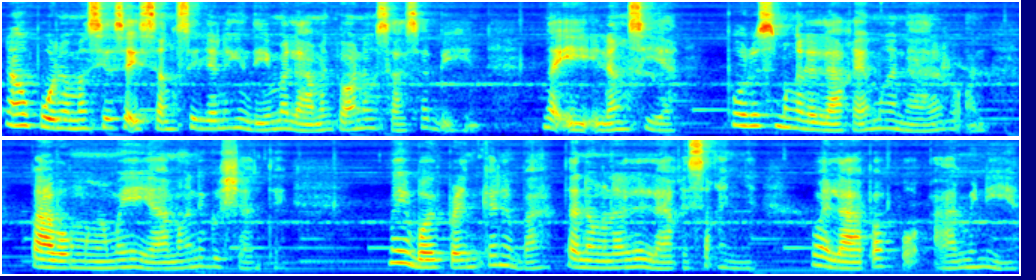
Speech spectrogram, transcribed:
Naupo naman siya sa isang silya na hindi malaman kung anong sasabihin. Naiilang siya. Pulos mga lalaki ang mga nararoon. Pawang mga mayayamang negosyante. May boyfriend ka na ba? Tanong na lalaki sa kanya. Wala pa po, amin niya.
